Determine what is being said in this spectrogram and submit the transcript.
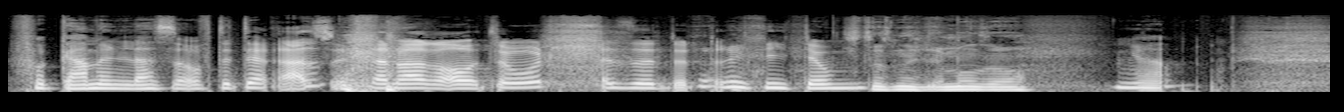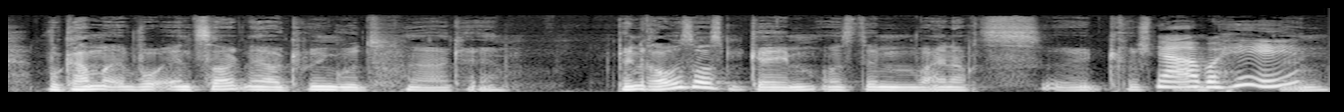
vergammeln lassen auf der Terrasse. Dann war er auch tot. Also richtig dumm. Ist das nicht immer so? Ja. Wo kann man, wo entsorgt, ja, Grüngut. Ja, okay. Bin raus aus dem Game, aus dem Weihnachts Christen- Ja, aber hey, Game.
